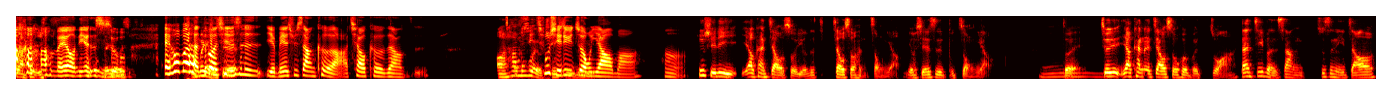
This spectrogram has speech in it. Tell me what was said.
没有念书。哎、欸，会不会很多人其实是也没去上课啊，翘课这样子？哦，他们会出席率重要吗？嗯，出席率要看教授，有的教授很重要，有些是不重要。嗯，对，就是要看那个教授会不会抓，但基本上就是你只要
